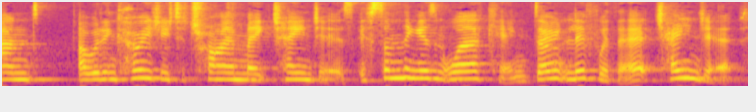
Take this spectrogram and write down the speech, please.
And I would encourage you to try and make changes. If something isn't working, don't live with it, change it.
